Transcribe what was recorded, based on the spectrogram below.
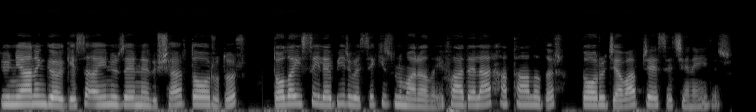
Dünyanın gölgesi ayın üzerine düşer. Doğrudur. Dolayısıyla 1 ve 8 numaralı ifadeler hatalıdır. Doğru cevap C seçeneğidir.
